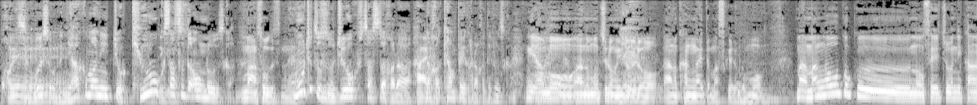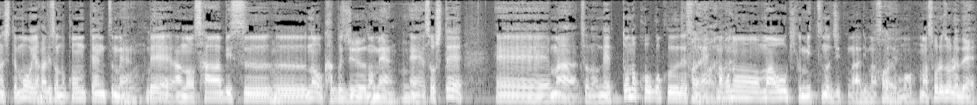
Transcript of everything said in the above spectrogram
これすごいですよね、えー、200万人超、9億冊ダウンロードですか、まあそうですね、もうちょっとすると10億冊だから、はい、なんかキャンペーンかなんか出るんですか？いや、もうあのもちろんいろいろ考えてますけれども、うん、まあ、漫画王国の成長に関しても、やはりそのコンテンツ面で、うん、あのサービスの拡充の面、うん、えー、そして、えーまあ、そのネットの広告ですね、まあ、この、まあ、大きく3つの軸がありますけれども、はい、まあ、それぞれで、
